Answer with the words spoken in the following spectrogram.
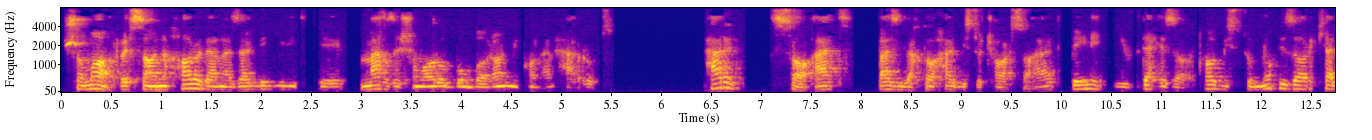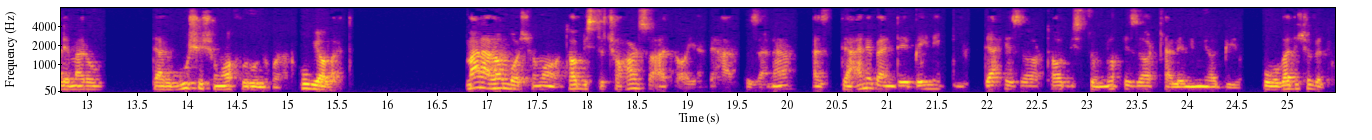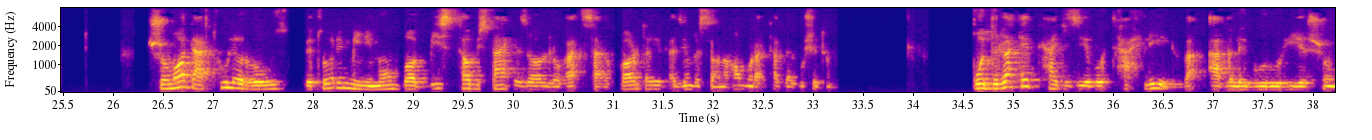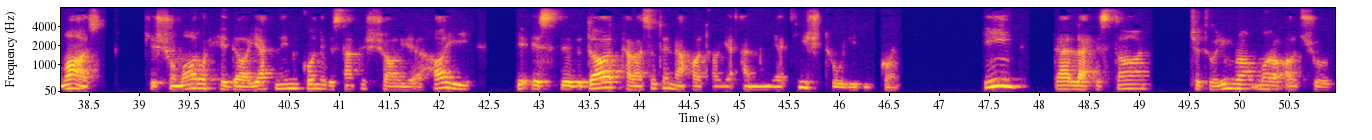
شما رسانه ها رو در نظر بگیرید که مغز شما رو بمباران می‌کنن هر روز. هر ساعت بعضی وقتا هر 24 ساعت بین 17 هزار تا 29 هزار کلمه رو در گوش شما فرو می‌کنن. خوب یا من الان با شما تا 24 ساعت آینده حرف بزنم از دهن بنده بین 17 هزار تا 29 هزار کلمه میاد بیرون. خوب و بدشو شما در طول روز به طور مینیموم با 20 تا 25 هزار لغت سر کار دارید. از این رسانه ها مرتب در گوشتون. قدرت تجزیه و تحلیل و عقل گروهی شماست که شما رو هدایت نمی‌کنه به سمت شایعه هایی که استبداد توسط نهادهای امنیتیش تولید می‌کنه. این در لهستان چطوری مراعات شد؟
